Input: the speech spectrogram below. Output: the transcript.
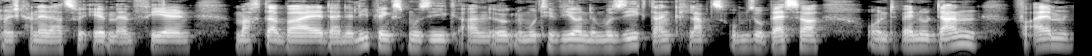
Und ich kann dir dazu eben empfehlen, mach dabei deine Lieblingsmusik an, irgendeine motivierende Musik, dann klappt's umso besser. Und wenn du dann vor allem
